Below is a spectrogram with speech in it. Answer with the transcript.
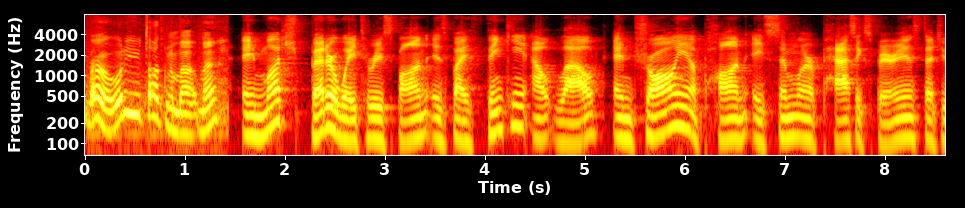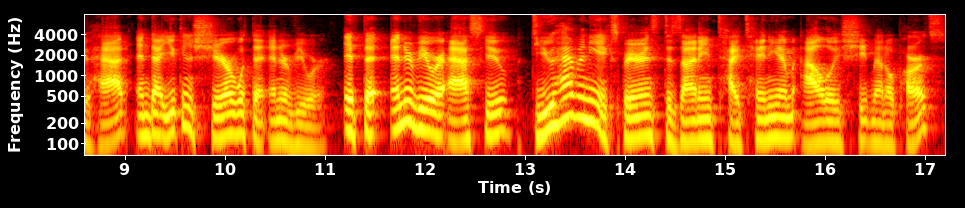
Bro, what are you talking about, man? A much better way to respond is by thinking out loud and drawing upon a similar past experience that you had and that you can share with the interviewer. If the interviewer asks you, do you have any experience designing titanium alloy sheet metal parts?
